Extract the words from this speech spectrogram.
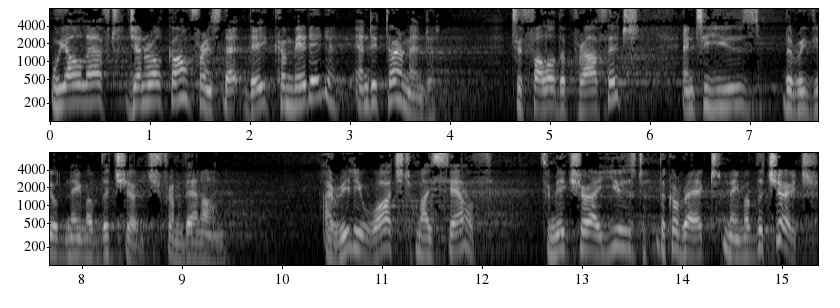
We all left General Conference that day committed and determined to follow the prophets and to use the revealed name of the church from then on. I really watched myself to make sure I used the correct name of the church.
